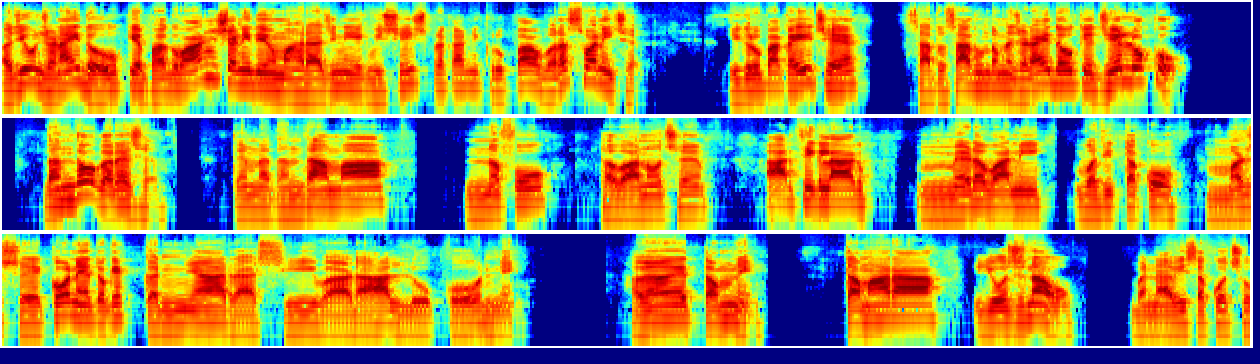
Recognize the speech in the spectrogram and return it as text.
હજી હું જણાવી દઉં કે ભગવાન શનિદેવ મહારાજની એક વિશેષ પ્રકારની કૃપા વરસવાની છે. એ કૃપા કઈ છે? સાથોસાથ હું તમને જણાવી દઉં કે જે લોકો ધંધો કરે છે, તેમના ધંધામાં નફો થવાનો છે. આર્થિક લાભ મેળવવાની વધી તકો મળશે. કોને? તો કે કન્યા રાશિવાળા લોકોને. હવે તમને તમારા યોજનાઓ બનાવી શકો છો.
